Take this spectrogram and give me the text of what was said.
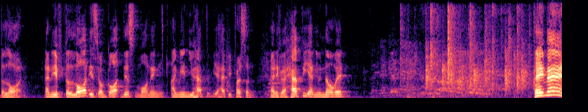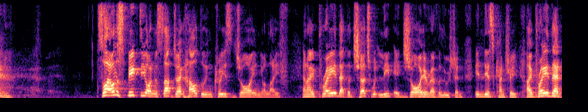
the Lord. And if the Lord is your God this morning, I mean, you have to be a happy person. And if you're happy and you know it, Amen. So I want to speak to you on the subject how to increase joy in your life. And I pray that the church would lead a joy revolution in this country. I pray that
